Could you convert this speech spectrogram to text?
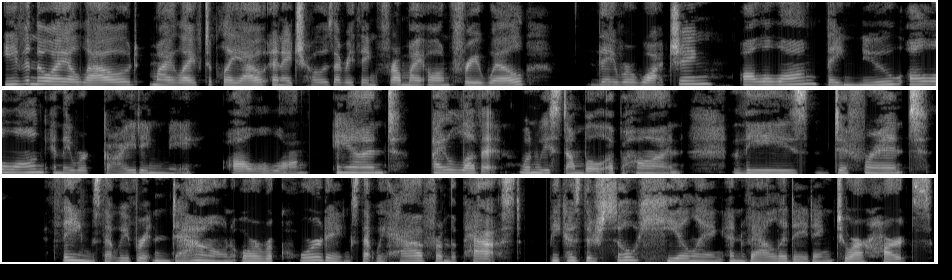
even though I allowed my life to play out and I chose everything from my own free will, they were watching all along. They knew all along and they were guiding me all along. And I love it when we stumble upon these different things that we've written down or recordings that we have from the past because they're so healing and validating to our hearts.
